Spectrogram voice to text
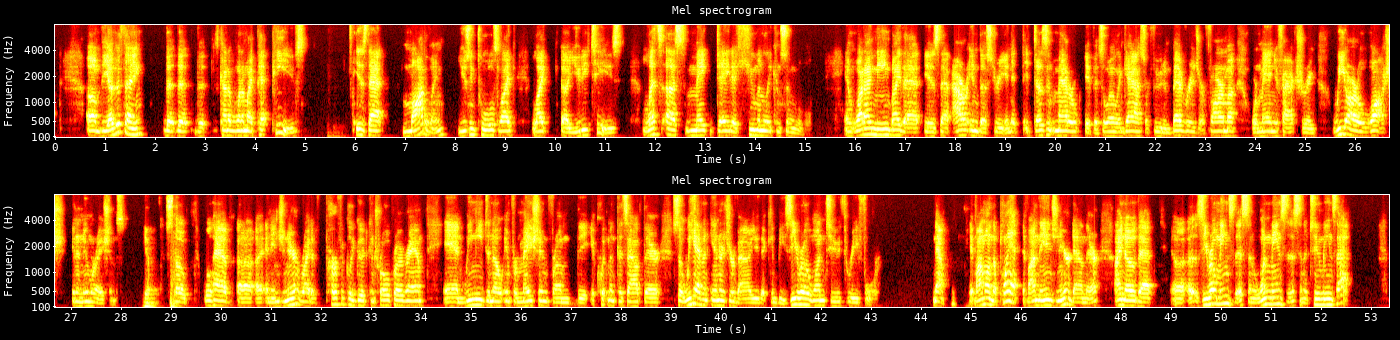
Um, the other thing that, that that's kind of one of my pet peeves is that modeling using tools like like uh, UDTs lets us make data humanly consumable. And what I mean by that is that our industry, and it, it doesn't matter if it's oil and gas or food and beverage or pharma or manufacturing, we are awash in enumerations. Yep. So we'll have uh, an engineer write a perfectly good control program, and we need to know information from the equipment that's out there. So we have an integer value that can be zero, one, two, three, four. Now, if I'm on the plant, if I'm the engineer down there, I know that uh, a zero means this, and a one means this, and a two means that.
